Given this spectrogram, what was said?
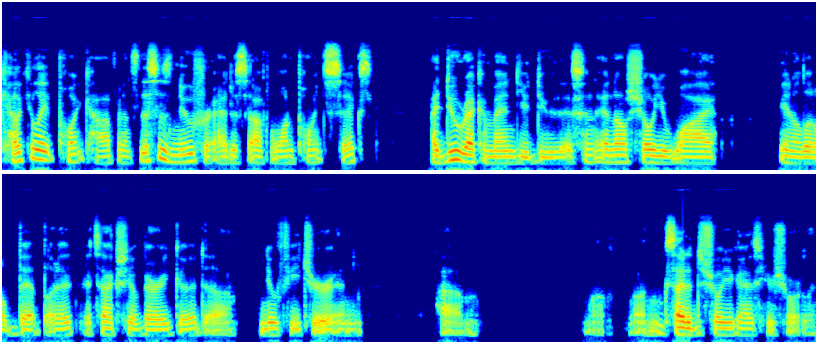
calculate point confidence. This is new for Agisoft 1.6. I do recommend you do this, and, and I'll show you why in a little bit, but it, it's actually a very good uh, new feature, and um, well, I'm excited to show you guys here shortly.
